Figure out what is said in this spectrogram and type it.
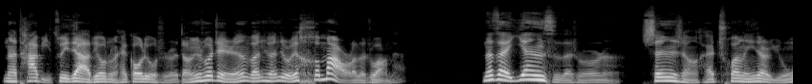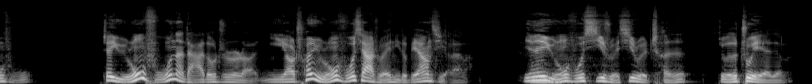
那他比醉驾的标准还高六十，等于说这人完全就是一喝冒了的状态。那在淹死的时候呢，身上还穿了一件羽绒服。这羽绒服呢，大家都知道，你要穿羽绒服下水，你就别想起来了，因为羽绒服吸水，吸水沉，就给他坠下去了。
